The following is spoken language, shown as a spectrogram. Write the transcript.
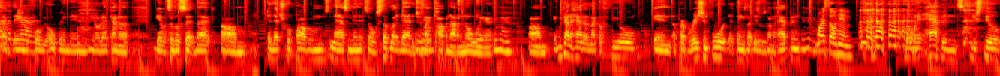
type thing Yeah. before we opened, and you know that kind of gave us a little setback. Um, electrical problems last minute, so stuff like that, it just Mhm. like popping out of nowhere. hmm Um, and we kind of had a like a feel and a preparation for it that things like this was gonna happen. hmm More so him. But when it happens, you still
